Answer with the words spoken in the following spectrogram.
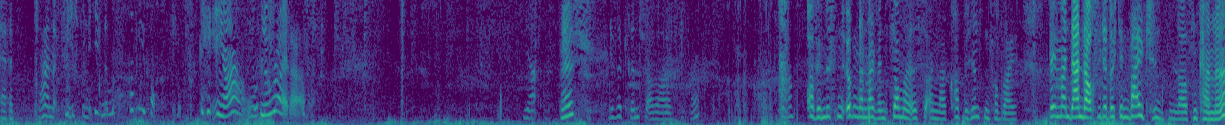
Hä? Ja, natürlich bin ich in einem Hobbyhorse-Club. Ja, Blue Riders. Ja, Was? diese cringe, aber... Ja. Oh, wir müssen irgendwann mal, wenn Sommer ist, an der Koppel hinten vorbei. Wenn man dann da auch wieder durch den Wald hinten laufen kann, ne?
